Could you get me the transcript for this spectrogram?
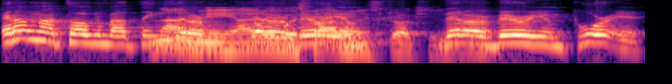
And i'm not talking about things Not that are me. I that are very im- that are very important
